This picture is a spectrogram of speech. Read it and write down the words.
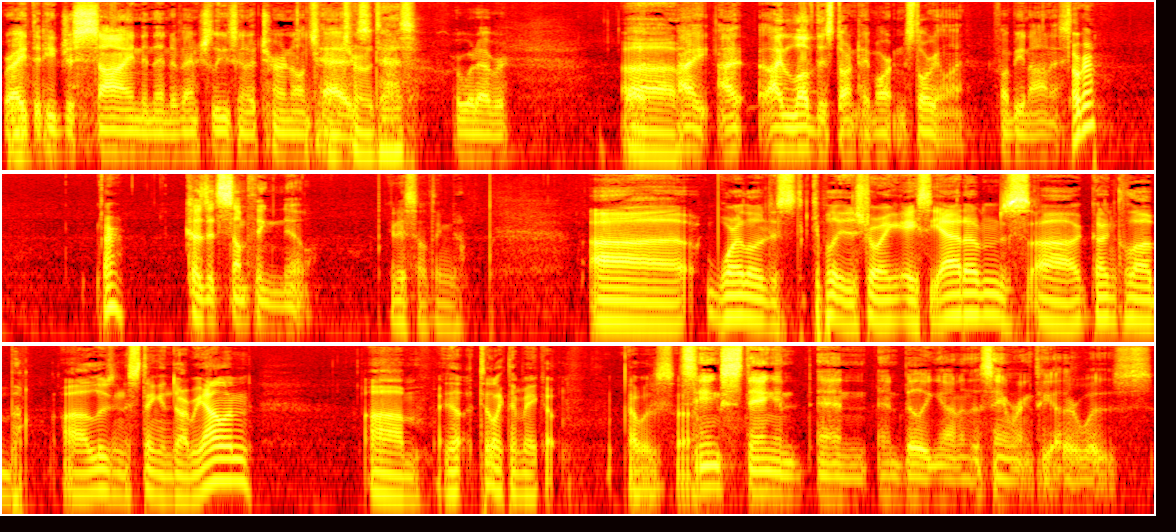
right? That he just signed, and then eventually he's going to turn on Taz Turn on Taz. or whatever. Uh, I, I I love this Dante Martin storyline. If I'm being honest, Okay. All right. because it's something new. It is something new. Uh, Wardlow just completely destroying AC Adams. Uh, Gunn Club uh, losing to Sting and Darby Allin. Um, I did, like the makeup. That was uh, Seeing Sting and, and, and Billy Gunn in the same ring together was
